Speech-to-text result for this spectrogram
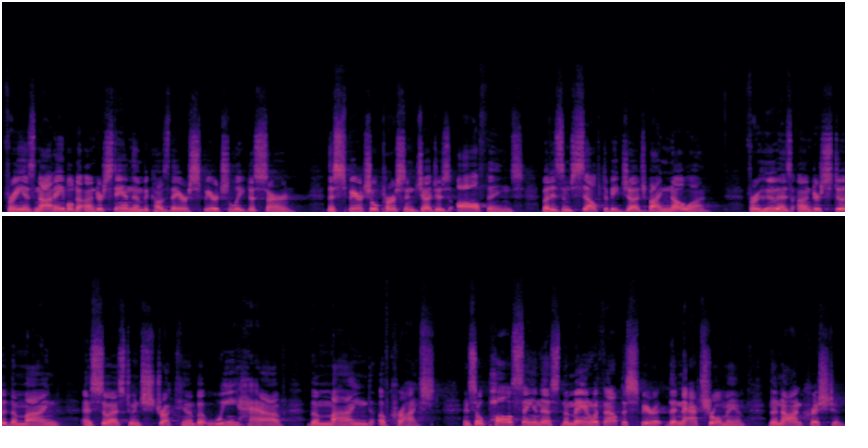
For he is not able to understand them because they are spiritually discerned. The spiritual person judges all things, but is himself to be judged by no one. For who has understood the mind as so as to instruct him? But we have the mind of Christ. And so Paul's saying this the man without the Spirit, the natural man, the non Christian,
